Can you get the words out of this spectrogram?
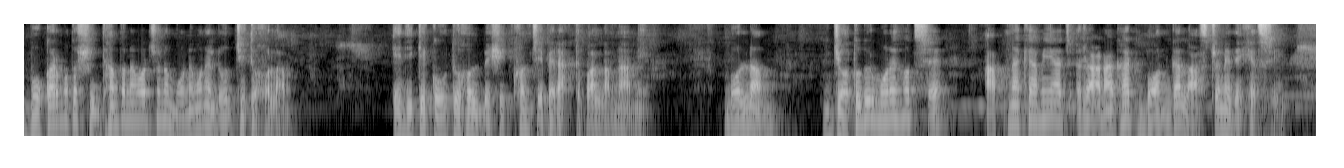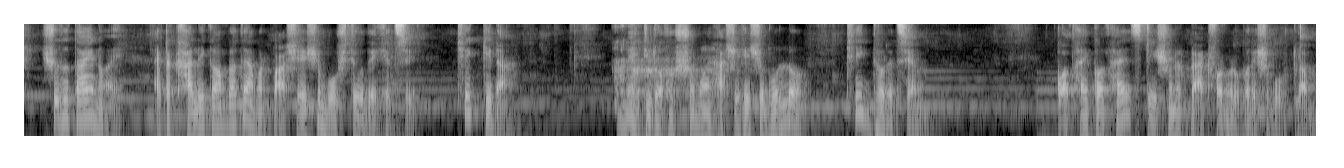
বোকার মতো সিদ্ধান্ত নেওয়ার জন্য মনে মনে লজ্জিত হলাম। এদিকে কৌতূহল বেশিক্ষণ চেপে রাখতে পারলাম না আমি। বললাম, যতদূর মনে হচ্ছে, আপনাকে আমি আজ রানাঘাট বনগা লাস্ট ট্রেনে দেখেছি। শুধু তাই নয়, একটা খালি কামরাতে আমার পাশে এসে বসতেও দেখেছি। ঠিক কি না? মেয়েটি রহস্যময় হাসি হেসে বলল, ঠিক ধরেছেন। কথায় কথায় স্টেশনের প্ল্যাটফর্মের উপর এসে উঠলাম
